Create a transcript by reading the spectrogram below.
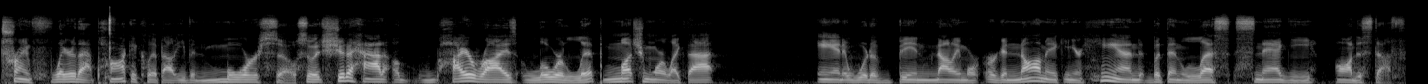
try and flare that pocket clip out even more so. So it should have had a higher rise, lower lip, much more like that. And it would have been not only more ergonomic in your hand, but then less snaggy onto stuff.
